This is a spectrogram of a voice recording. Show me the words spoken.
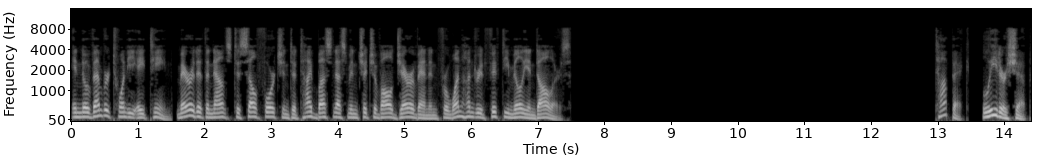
In November 2018, Meredith announced to sell Fortune to Thai businessman Chatchaval Jiaravanon for $150 million. Leadership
